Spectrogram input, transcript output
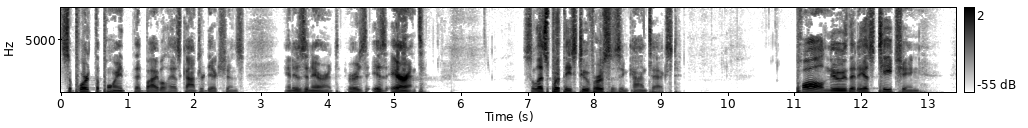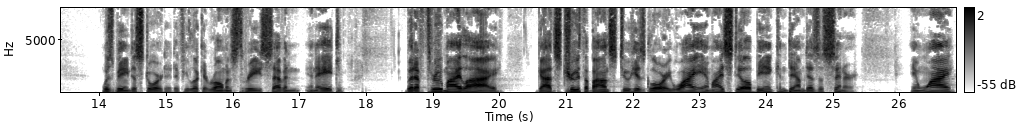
support the point that Bible has contradictions and is inerrant or is, is errant. So let's put these two verses in context. Paul knew that his teaching was being distorted. If you look at Romans 3 7 and 8, but if through my lie God's truth abounds to his glory, why am I still being condemned as a sinner? And why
